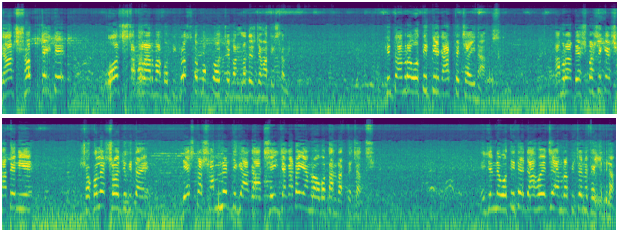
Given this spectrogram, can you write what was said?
যার সবচাইতে ওয়ার্স সাফারার বা ক্ষতিগ্রস্ত পক্ষ হচ্ছে বাংলাদেশ জামাত ইসলামী। কিন্তু আমরা অতীত নিয়ে কাটতে চাই না। আমরা দেশবাসীকে সাথে নিয়ে সকলের সহযোগিতায় দেশটা সামনের দিকে আগাক সেই জায়গাটাই আমরা অবদান রাখতে চাচ্ছি। এই জন্য অতীতে যা হয়েছে আমরা পিছনে ফেলে দিলাম।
